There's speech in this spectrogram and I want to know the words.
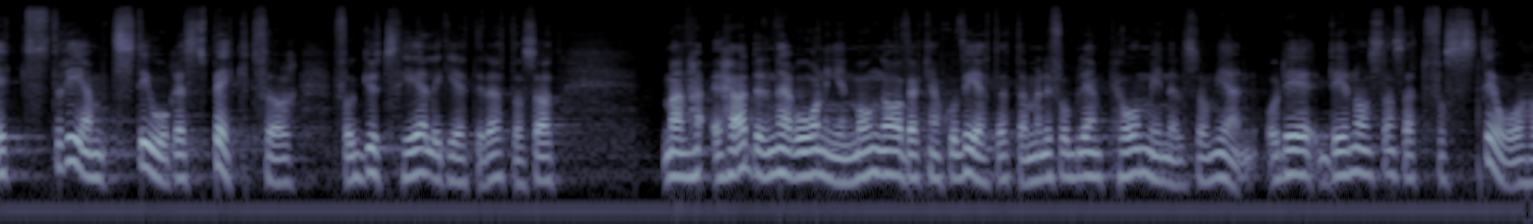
extremt stor respekt för, för Guds helighet i detta så att man hade den här ordningen, många av er kanske vet detta, men det får bli en påminnelse om igen. Och det, det är någonstans att förstå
